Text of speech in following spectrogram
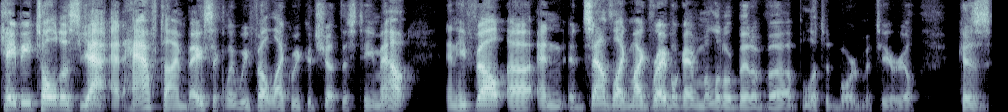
KB told us, yeah, at halftime, basically, we felt like we could shut this team out. And he felt, uh, and it sounds like Mike Vrabel gave him a little bit of uh, bulletin board material because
